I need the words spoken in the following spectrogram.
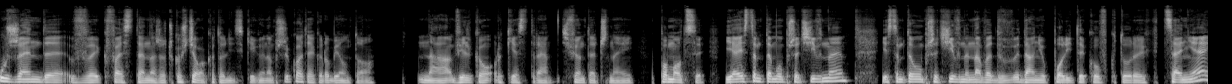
urzędy w kwestię na rzecz Kościoła katolickiego, na przykład jak robią to na Wielką Orkiestrę Świątecznej Pomocy. Ja jestem temu przeciwny. Jestem temu przeciwny nawet w wydaniu polityków, których cenię.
